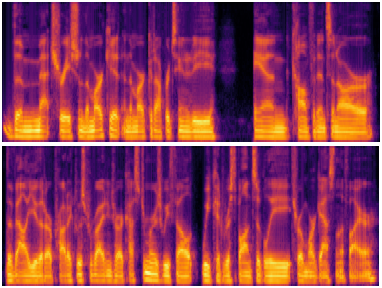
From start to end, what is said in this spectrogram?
the maturation of the market and the market opportunity and confidence in our the value that our product was providing to our customers, we felt we could responsibly throw more gas on the fire.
